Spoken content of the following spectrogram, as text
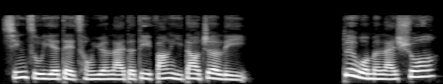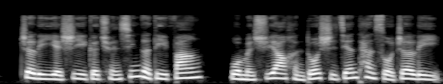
星族也得从原来的地方移到这里。对我们来说，这里也是一个全新的地方。我们需要很多时间探索这里。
